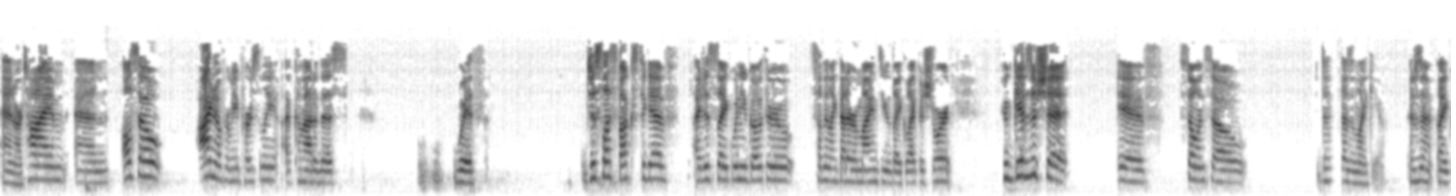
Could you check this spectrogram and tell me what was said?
and our time. And also, I know for me personally, I've come out of this with just less fucks to give. I just like when you go through something like that, it reminds you like life is short. Who gives a shit if so and so doesn't like you? It doesn't like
